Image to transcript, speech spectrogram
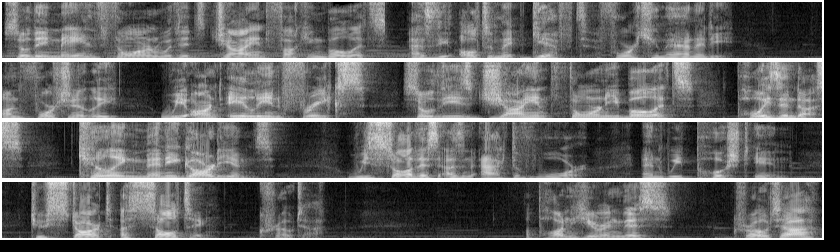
So they made Thorn with its giant fucking bullets as the ultimate gift for humanity. Unfortunately, we aren't alien freaks, so these giant thorny bullets poisoned us, killing many guardians. We saw this as an act of war, and we pushed in to start assaulting Crota. Upon hearing this, Crota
